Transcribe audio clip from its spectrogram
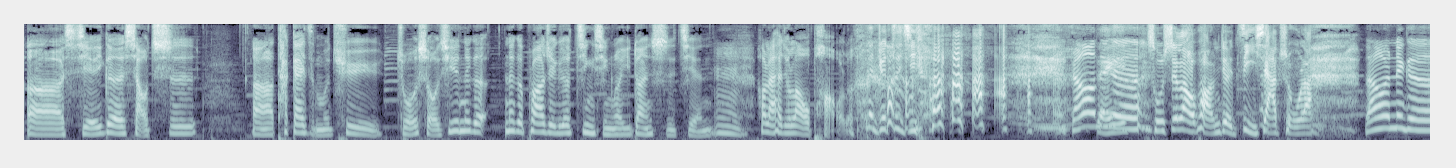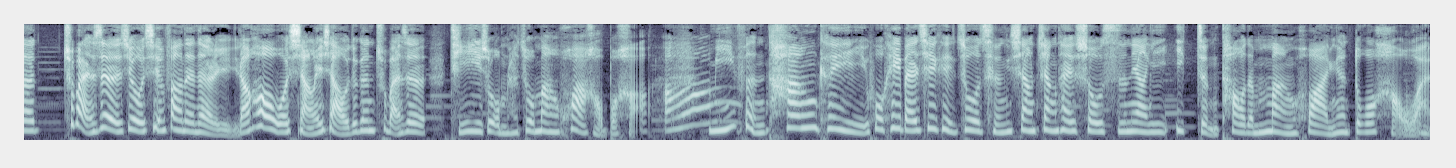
呃写一个小吃，呃他该怎么去着手。其实那个那个 project 就进行了一段时间，嗯，后来他就落跑了，那你就自己。然后那个厨师落跑，你就自己下厨了。然后那个出版社就先放在那里。然后我想了一下，我就跟出版社提议说：“我们来做漫画好不好？哦，米粉汤可以或黑白切可以做成像酱太寿司那样一一整套的漫画，你看多好玩，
